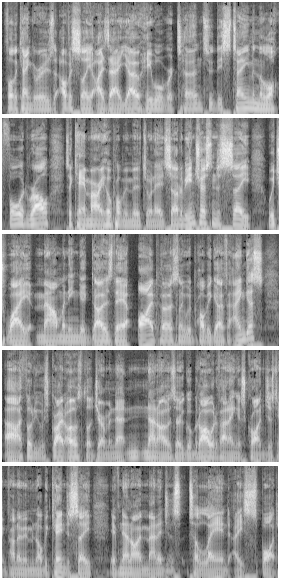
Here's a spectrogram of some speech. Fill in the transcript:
for the Kangaroos. Obviously Isah Yeo he will return to this team in the lock forward role. So Cam Murray he'll probably move to an edge. So it'll be interesting to see which way Mal Meninga goes there. I personally would probably go for Angus. Uh, I thought he was great. I also thought Jeremiah Nanai was very good, but I would have had Angus Crichton just in front of him, and I'll be keen to see if Nanai manages to land a spot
